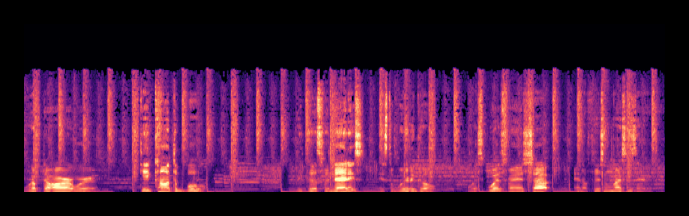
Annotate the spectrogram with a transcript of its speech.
rep the hardware, get comfortable because Fanatics is the way to go, where sports fans shop and official license everything.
